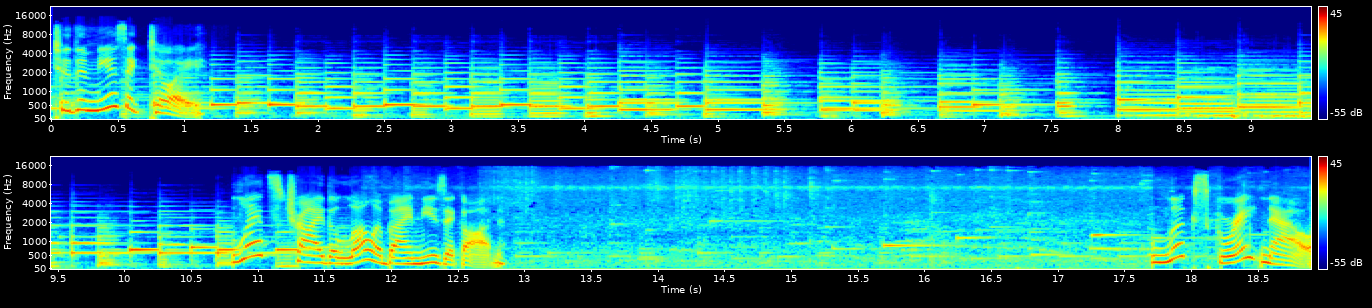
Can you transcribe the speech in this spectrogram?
to the music toy. Let's try the lullaby music on. Looks great now.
